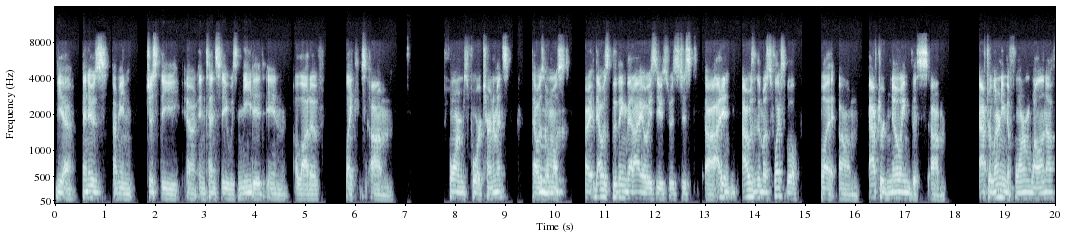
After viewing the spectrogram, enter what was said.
yeah and it was i mean just the uh, intensity was needed in a lot of like um forms for tournaments that was mm-hmm. almost that was the thing that i always used was just uh, i didn't i wasn't the most flexible but um after knowing this um after learning the form well enough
